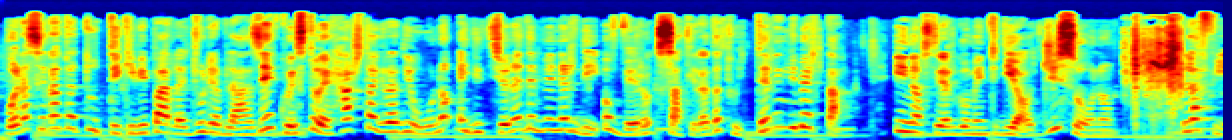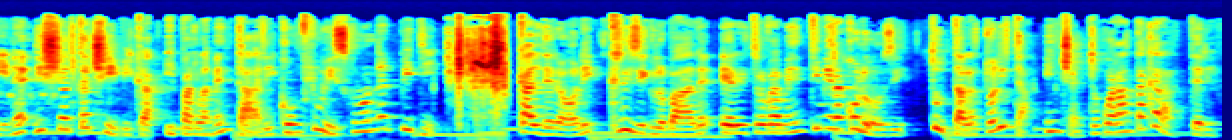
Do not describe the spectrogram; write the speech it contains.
Buona serata a tutti, chi vi parla è Giulia Blasi e questo è Hashtag Radio 1 edizione del venerdì, ovvero satira da Twitter in libertà. I nostri argomenti di oggi sono la fine di scelta civica, i parlamentari confluiscono nel PD. Calderoli, crisi globale e ritrovamenti miracolosi, tutta l'attualità in 140 caratteri.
